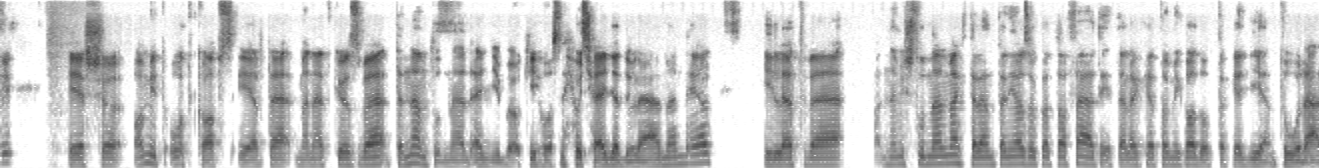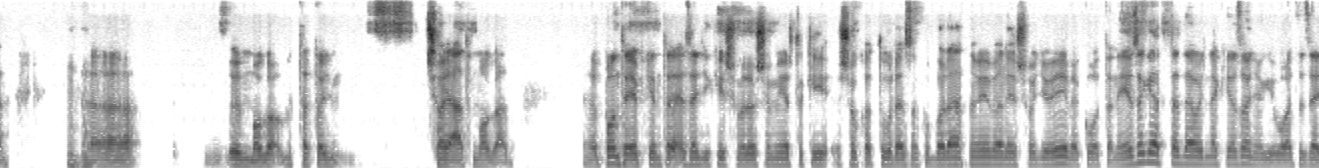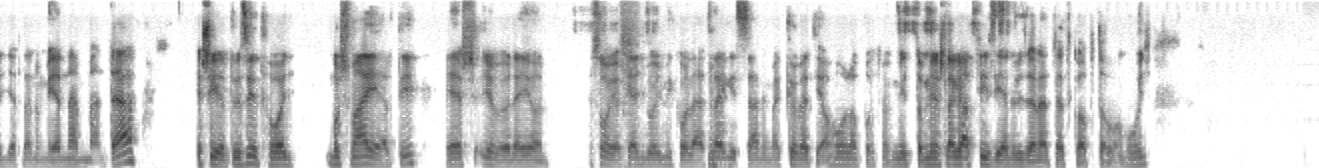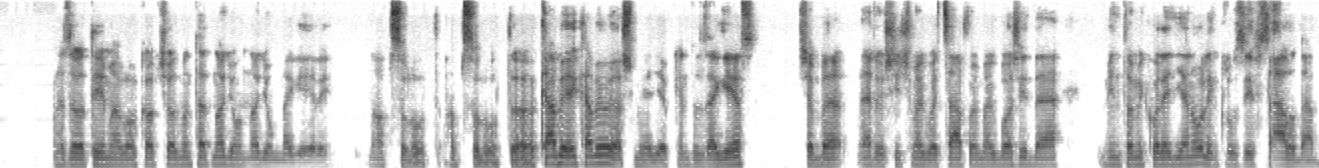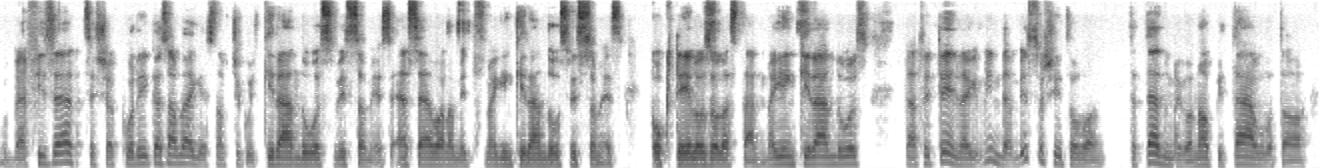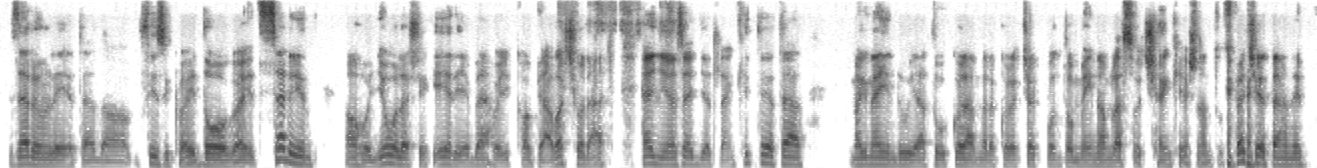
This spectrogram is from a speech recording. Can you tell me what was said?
és uh, amit ott kapsz érte menet közben, te nem tudnád ennyiből kihozni, hogyha egyedül elmennél, illetve nem is tudnád megteremteni azokat a feltételeket, amik adottak egy ilyen túrán. Uh-huh. Uh, önmaga, tehát hogy saját magad. Pont egyébként ez egyik ismerősöm írt, aki sokat túráznak a barátnőjével, és hogy ő évek óta nézegette, de hogy neki az anyagi volt az egyetlen, amiért nem ment el, és írt üzét, hogy most már érti, és jövőre jön. Szóljak egyből, hogy mikor lehet regisztrálni, meg követi a honlapot, meg mit tudom és legalább tíz ilyen üzenetet kaptam amúgy ezzel a témával kapcsolatban, tehát nagyon-nagyon megéri. Abszolút, abszolút. Kb, kb. olyasmi egyébként az egész, és ebbe erősíts meg, vagy cáfolj meg, Bazsi, de mint amikor egy ilyen all-inclusive szállodába befizetsz, és akkor igazából egész nap csak úgy kirándulsz, visszamész, eszel valamit, megint kirándulsz, visszamész, koktélozol, aztán megint kirándulsz, tehát, hogy tényleg minden biztosítva van, te tedd meg a napi távot, az erőnléted, a fizikai dolgaid szerint, ahogy jól esik, érjél be, hogy kapjál vacsorát, ennyi az egyetlen kitétel, meg ne induljál túl korán, mert akkor a checkpointon még nem lesz ott senki, és nem tudsz pecsételni.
